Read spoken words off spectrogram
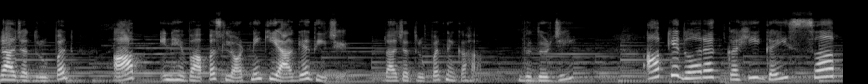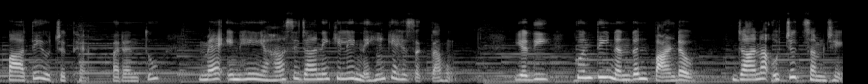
राजा द्रुपद आप इन्हें वापस लौटने की आज्ञा दीजिए राजा द्रुपद ने कहा। विदुर जी आपके द्वारा कही गई सब बातें उचित हैं, परंतु मैं इन्हें यहाँ से जाने के लिए नहीं कह सकता हूँ। यदि कुंती नंदन पांडव जाना उचित समझे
